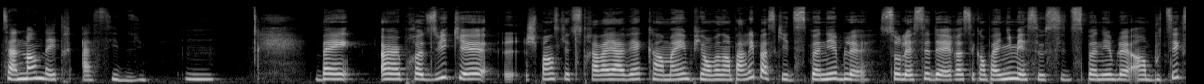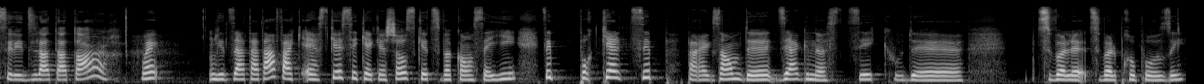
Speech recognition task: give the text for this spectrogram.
ça demande d'être assidu. Mm. Ben, un produit que euh, je pense que tu travailles avec quand même, puis on va en parler parce qu'il est disponible sur le site de Eros et compagnie, mais c'est aussi disponible en boutique, c'est les dilatateurs. Oui, les dilatateurs. Fait est-ce que c'est quelque chose que tu vas conseiller? Tu sais, pour quel type, par exemple, de diagnostic ou de tu vas le, tu vas le proposer?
